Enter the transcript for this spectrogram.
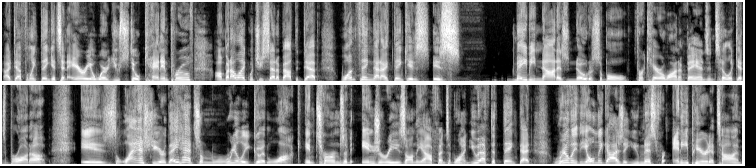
I definitely think it's an area where you still can improve. Um, but I like what you said about the depth. One thing that I think is is maybe not as noticeable for Carolina fans until it gets brought up is last year they had some really good luck in terms of injuries on the offensive line. You have to think that really the only guys that you missed for any period of time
